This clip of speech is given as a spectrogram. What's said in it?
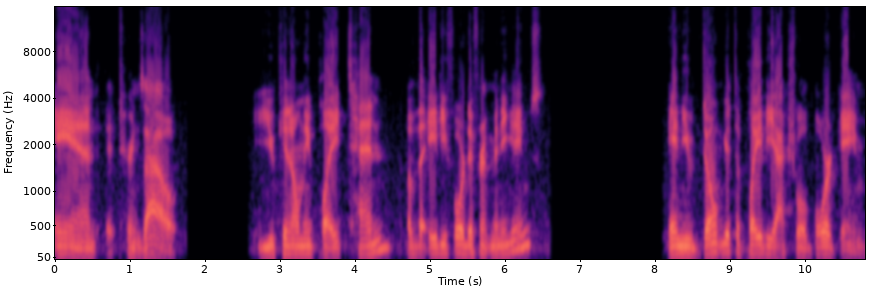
and it turns out you can only play ten of the 84 different mini games and you don't get to play the actual board game.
